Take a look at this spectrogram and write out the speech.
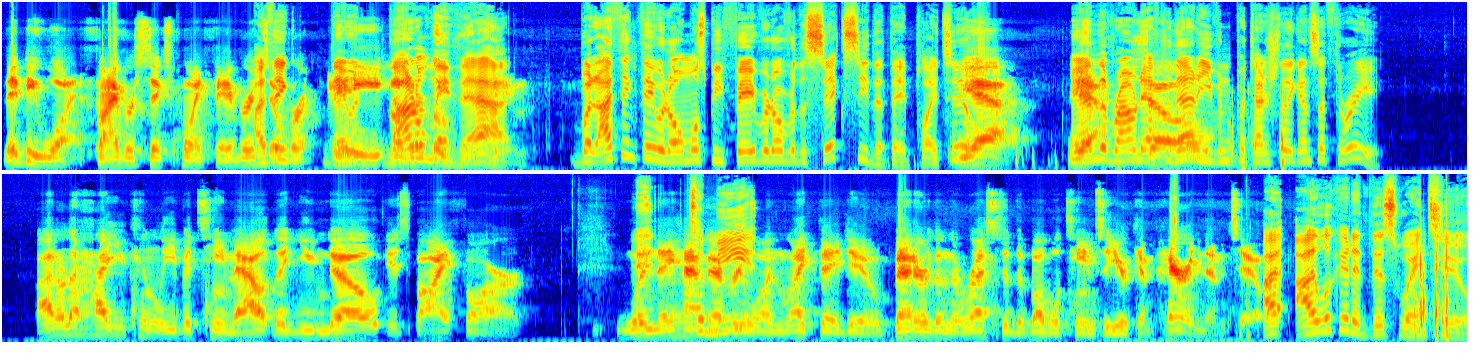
they'd be what five or six point favorites I think over they any would, not only that, team. but I think they would almost be favored over the six seed that they'd play too. Yeah, and yeah. the round after that, even potentially against a three. I don't know how you can leave a team out that you know is by far when It- they have to me- everyone like they do better than the rest of the bubble teams that you're comparing them to. I, I look at it this way too,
